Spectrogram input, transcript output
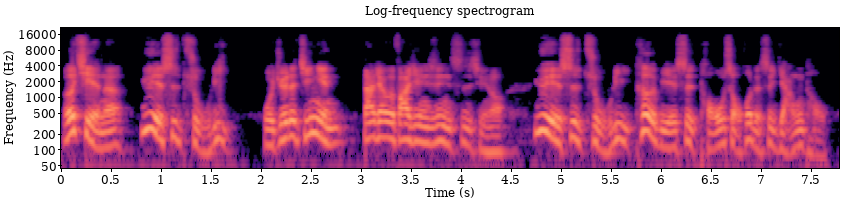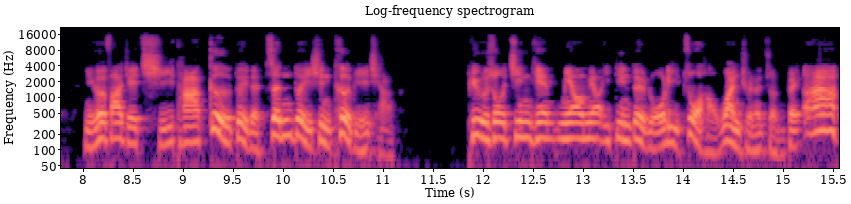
而且呢，越是主力，我觉得今年大家会发现一件事情哦，越是主力，特别是投手或者是羊头，你会发觉其他各队的针对性特别强。譬如说，今天喵喵一定对萝莉做好万全的准备啊！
